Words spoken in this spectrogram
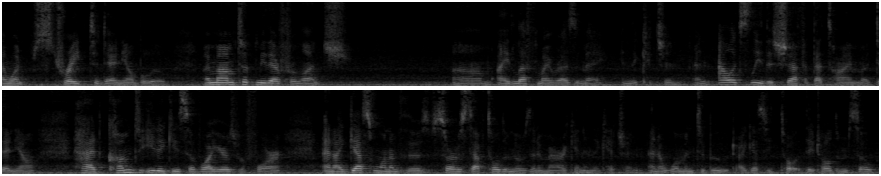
I went straight to Daniel Boulud. My mom took me there for lunch, Um, I left my resume in the kitchen, and Alex Lee, the chef at that time, uh, Daniel, had come to eat at Guy Savoy years before, and I guess one of the service staff told him there was an American in the kitchen and a woman to boot. I guess he told they told him so.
